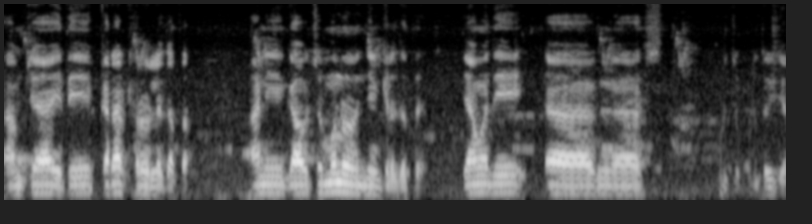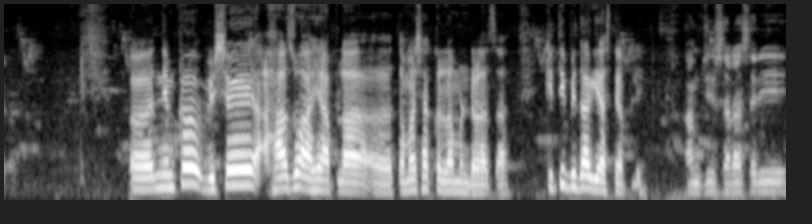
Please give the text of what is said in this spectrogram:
आमच्या येथे करार ठरवले जातात आणि गावचं मनोरंजन केलं जातं. त्यामध्ये अ, अ, पुढचं पुढचं विचारा. नेमकं विषय हा जो आहे आपला तमाशा कला मंडळाचा किती बिदागी असते आपली? आमची सरासरी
